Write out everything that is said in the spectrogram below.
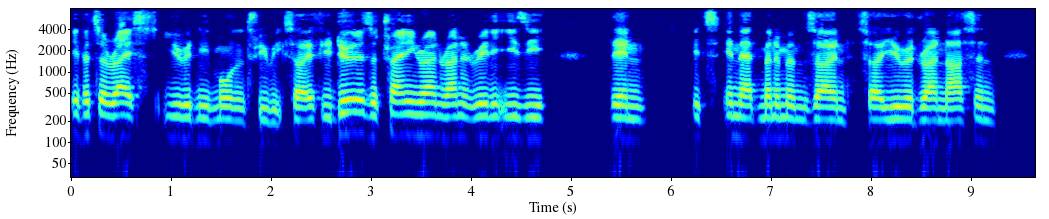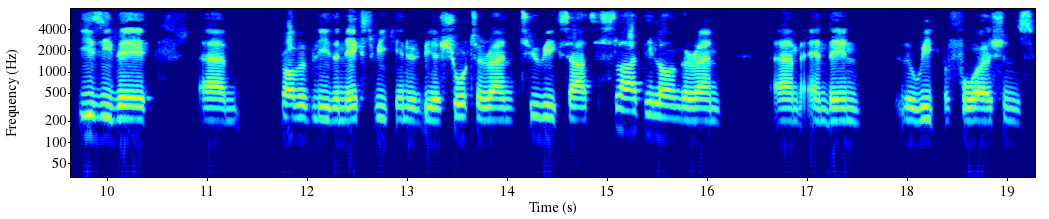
if it's a race, you would need more than three weeks. So if you do it as a training run, run it really easy, then it's in that minimum zone. So you would run nice and easy there. Um, probably the next weekend would be a shorter run, two weeks out, a slightly longer run, um, and then the week before Oceans,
